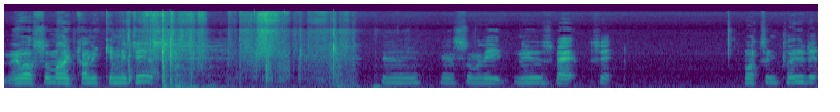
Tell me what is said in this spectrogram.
There are some iconic images. Uh, there's some of the news about it what's included.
